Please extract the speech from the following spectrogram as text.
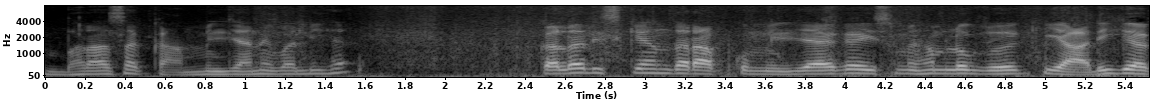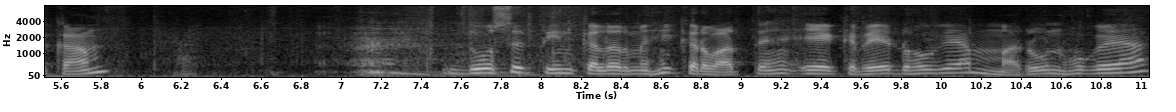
भरा सा काम मिल जाने वाली है। कलर इसके अंदर आपको मिल जाएगा। इसमें हम लोग जो है कि आरी का काम दो से तीन कलर में ही करवाते हैं। एक रेड हो गया मरून हो गया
